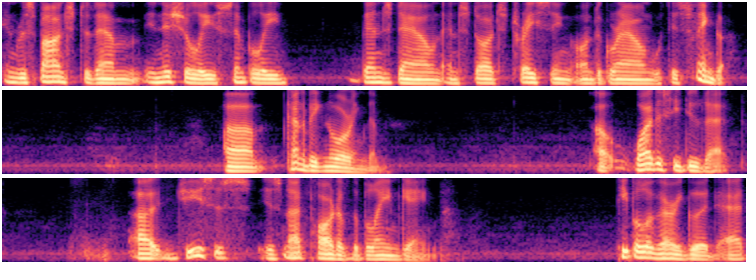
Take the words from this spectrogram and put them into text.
in response to them, initially simply bends down and starts tracing on the ground with his finger, uh, kind of ignoring them. Uh, why does he do that? Uh, Jesus is not part of the blame game people are very good at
